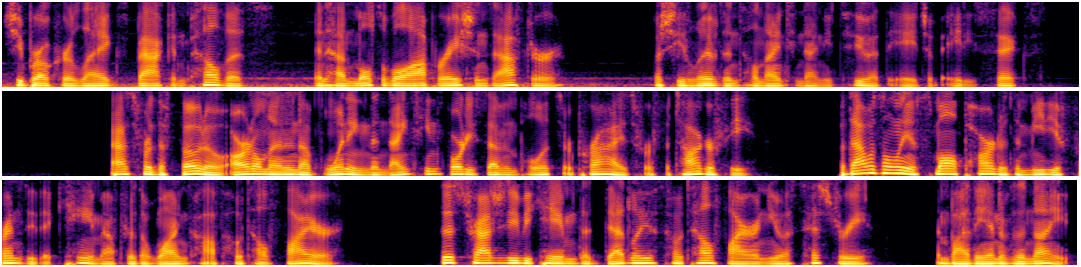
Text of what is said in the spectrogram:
She broke her legs, back, and pelvis and had multiple operations after, but she lived until 1992 at the age of 86. As for the photo, Arnold ended up winning the 1947 Pulitzer Prize for photography. But that was only a small part of the media frenzy that came after the Winecoff Hotel fire. This tragedy became the deadliest hotel fire in U.S. history, and by the end of the night,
